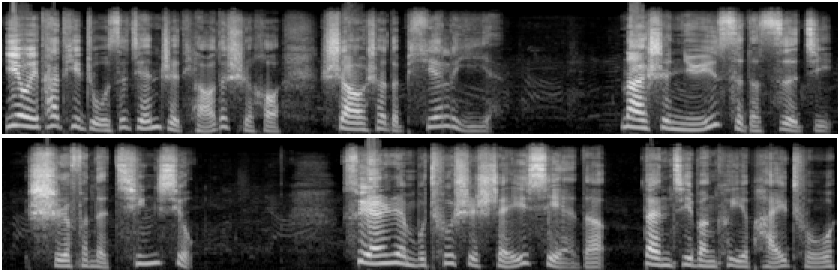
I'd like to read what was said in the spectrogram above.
因为他替主子捡纸条的时候，稍稍的瞥了一眼，那是女子的字迹，十分的清秀。虽然认不出是谁写的，但基本可以排除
